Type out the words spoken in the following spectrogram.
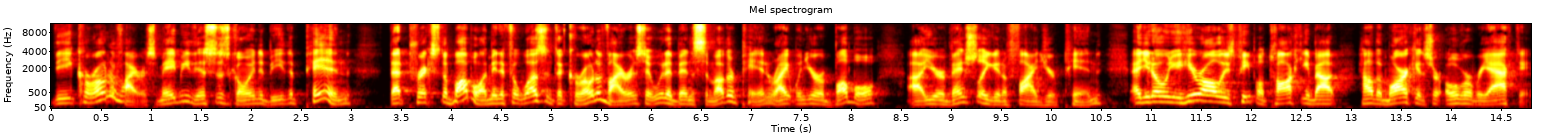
the coronavirus. Maybe this is going to be the pin that pricks the bubble. I mean, if it wasn't the coronavirus, it would have been some other pin, right? When you're a bubble, uh, you're eventually going to find your pin. And you know, when you hear all these people talking about how the markets are overreacting,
